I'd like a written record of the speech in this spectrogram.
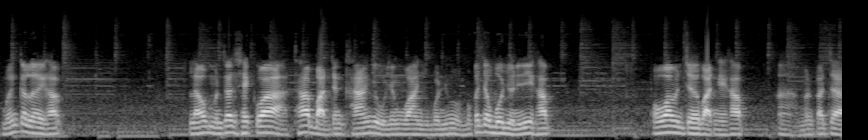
เหมือนกันเลยครับ แล้วมันก็เช็คว่าถ้าบัตรยังค้างอยู่ยังวางอยู่บนนี้มันก็จะวนอยู่นนี้ครับ เพราะว่ามันเจอบัตรไงครับอ่ามันก็จะ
